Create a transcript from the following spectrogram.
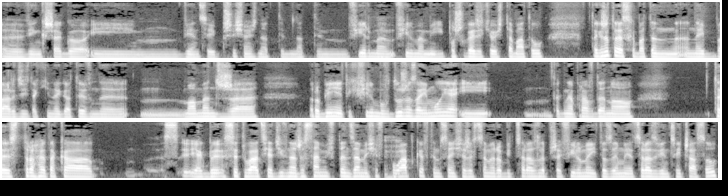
y, większego i mm, więcej przysiąść nad tym, nad tym filmem, filmem i poszukać jakiegoś tematu. Także to jest chyba ten najbardziej taki negatywny mm, moment, że robienie tych filmów dużo zajmuje i mm, tak naprawdę no to jest trochę taka jakby sytuacja dziwna, że sami wpędzamy się w mhm. pułapkę, w tym sensie, że chcemy robić coraz lepsze filmy i to zajmuje coraz więcej czasu.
